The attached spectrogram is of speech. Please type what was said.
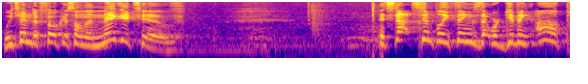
We tend to focus on the negative. It's not simply things that we're giving up.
